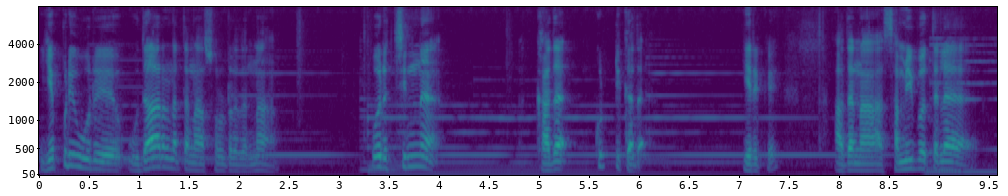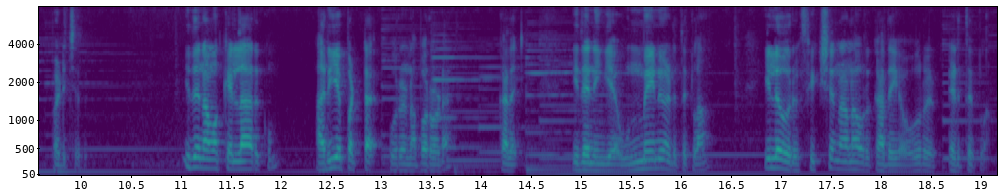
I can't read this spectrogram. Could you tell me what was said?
எப்படி ஒரு உதாரணத்தை நான் சொல்கிறதுன்னா ஒரு சின்ன கதை குட்டி கதை இருக்குது அதை நான் சமீபத்தில் படித்தது இது நமக்கு எல்லாருக்கும் அறியப்பட்ட ஒரு நபரோட கதை. இதை நீங்கள் உண்மைன்னு எடுத்துக்கலாம் இல்லை ஒரு ஃபிக்ஷனான ஒரு கதையோ ஒரு எடுத்துக்கலாம்.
